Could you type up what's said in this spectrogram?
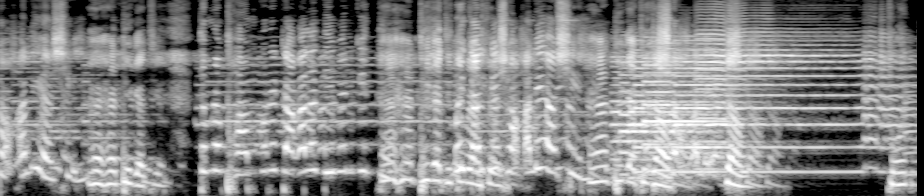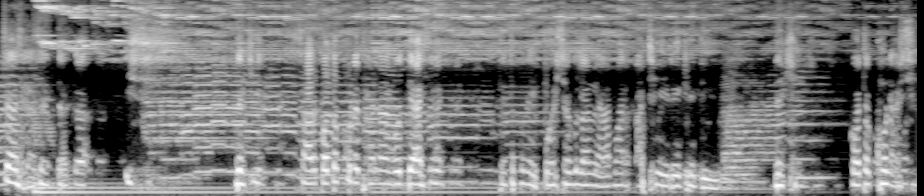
সকালে আসি হ্যাঁ হ্যাঁ ঠিক আছে। তোমরা ফর্ম করে টাকালা দিবেন কিন্তু। হ্যাঁ হ্যাঁ ঠিক আছে তুমি আসো। সকালে আসি হ্যাঁ ঠিক আছে যাও। সকালে যাও। পঞ্চাশ হাজার টাকা। দেখি স্যার কতক্ষণে থানার মধ্যে আসে? ততক্ষণ এই পয়সাগুলো আমি আমার কাছে রেখে দিই। দেখি কতক্ষণ আসি।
